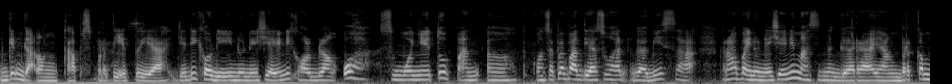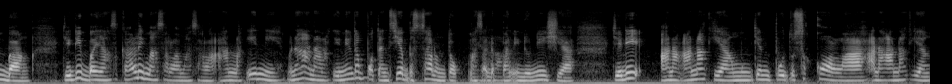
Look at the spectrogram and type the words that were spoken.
mungkin nggak lengkap seperti itu ya. Jadi kalau di Indonesia ini kalau bilang wah semuanya itu pan- eh, konsepnya panti asuhan nggak bisa. Kenapa? Indonesia ini masih negara yang berkembang. Jadi banyak sekali masalah-masalah anak ini. Benar anak-anak ini kan potensinya besar untuk masa Ya. depan Indonesia. Jadi anak-anak yang mungkin putus sekolah anak-anak yang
